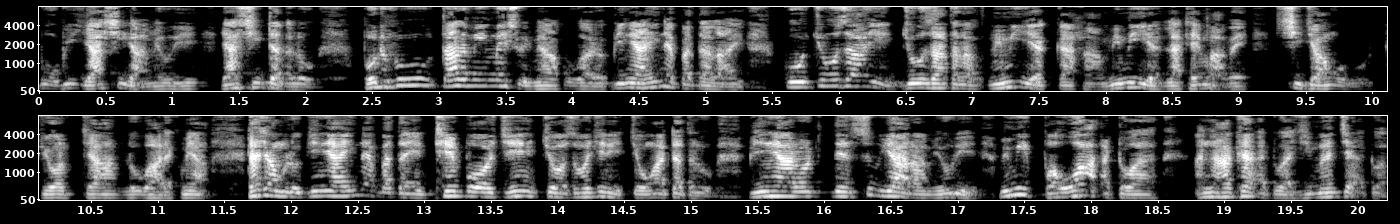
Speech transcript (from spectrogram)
ပို့ပြီးရရှိတာမျိုးတွေရရှိတတ်တယ်လို့ဗုဒ္ဓဘုသားသမီးမိတ်ဆွေများကိုကတော့ပညာရေးနဲ့ပတ်သက်လာရင်ကိုစူးစမ်းရင်စူးစမ်းတဲ့လောက်မိမိရဲ့ကံဟာမိမိရဲ့လက်ထဲမှာပဲရှိကြောင်းကိုပြောကြားလိုပါတယ်ခင်ဗျဒါကြောင့်မလို့ပညာရေးနဲ့ပတ်သက်ရင်ထင်ပေါ်ခြင်းကြော်စောခြင်းတွေကြုံရတတ်တယ်လို့ပညာတော်တင်စုရတာမျိုးတွေမိမိဘဝအတွက်အနာဂတ်အတွက်ရည်မှန်းချက်အတွက်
